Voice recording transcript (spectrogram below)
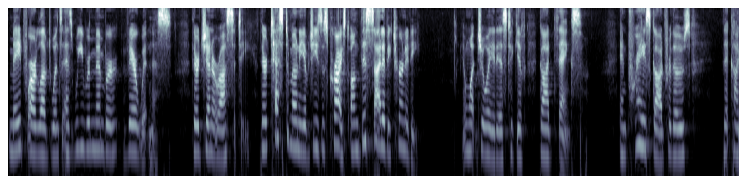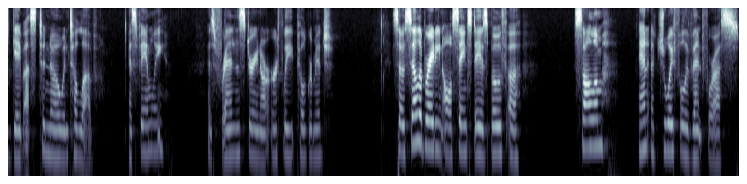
made for our loved ones as we remember their witness their generosity, their testimony of Jesus Christ on this side of eternity. And what joy it is to give God thanks and praise God for those that God gave us to know and to love as family, as friends during our earthly pilgrimage. So, celebrating All Saints' Day is both a solemn and a joyful event for us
